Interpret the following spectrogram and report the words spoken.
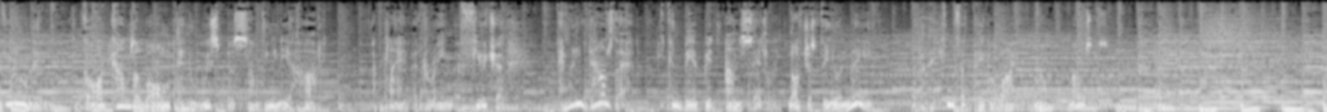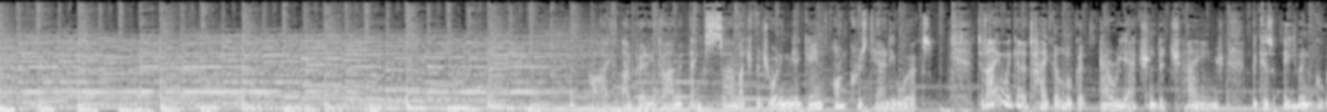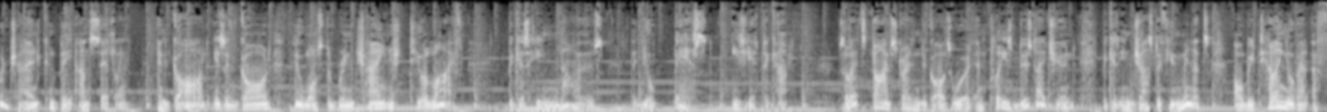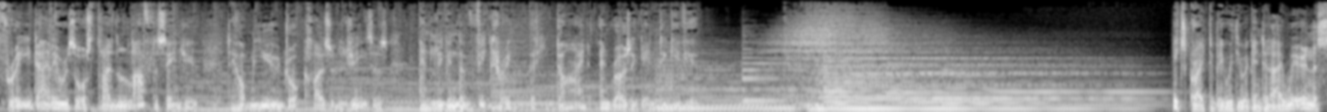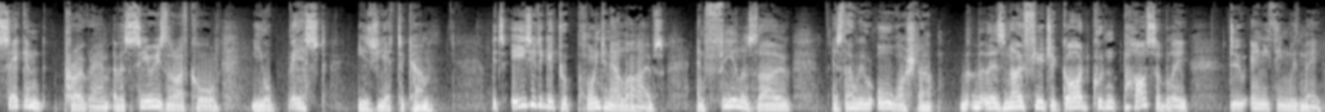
Every now and then, God comes along and whispers something into your heart a plan, a dream, a future. And when He does that, it can be a bit unsettling, not just for you and me, but even for people like, well, Moses. Bernie Dymet. Thanks so much for joining me again on Christianity Works. Today we're going to take a look at our reaction to change because even good change can be unsettling. And God is a God who wants to bring change to your life because He knows that your best is yet to come. So let's dive straight into God's Word and please do stay tuned because in just a few minutes I'll be telling you about a free daily resource that I'd love to send you to help you draw closer to Jesus and live in the victory that He died and rose again to give you. It's great to be with you again today. We're in the second program of a series that I've called Your Best is Yet to Come. It's easy to get to a point in our lives and feel as though, as though we were all washed up. There's no future. God couldn't possibly do anything with me.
